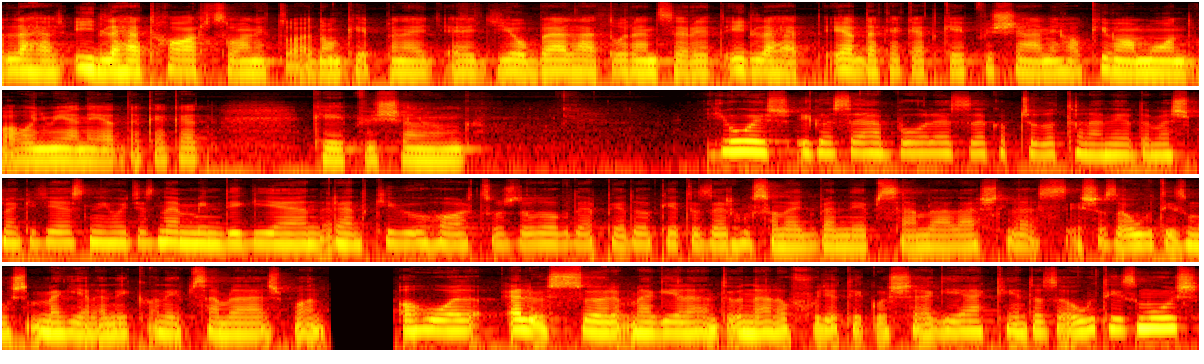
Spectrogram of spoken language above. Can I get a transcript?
lehet, így lehet harcolni tulajdonképpen egy, egy jobb ellátórendszerét, így lehet érdekeket képviselni, ha ki van mondva, hogy milyen érdekeket képviselünk. Jó, és igazából ezzel kapcsolatban talán érdemes megjegyezni, hogy ez nem mindig ilyen rendkívül harcos dolog, de például 2021-ben népszámlálás lesz, és az autizmus megjelenik a népszámlálásban ahol először megjelent önálló fogyatékossági ágként az autizmus.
